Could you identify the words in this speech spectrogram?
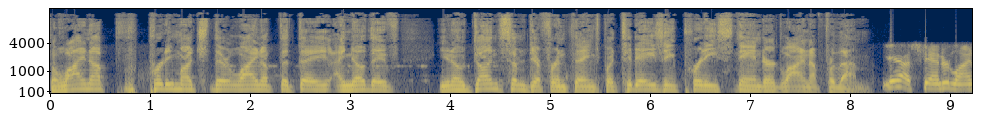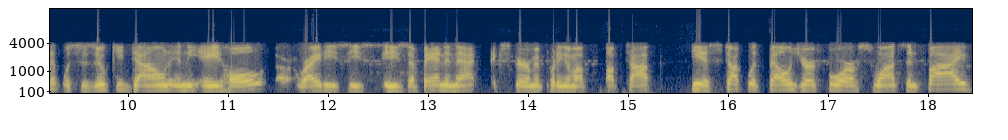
The lineup, pretty much their lineup that they, I know they've, you know, done some different things, but today's a pretty standard lineup for them. Yeah, standard lineup with Suzuki down in the eight hole. uh, Right, he's he's he's abandoned that experiment, putting him up up top. He is stuck with Bellinger for Swanson five.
